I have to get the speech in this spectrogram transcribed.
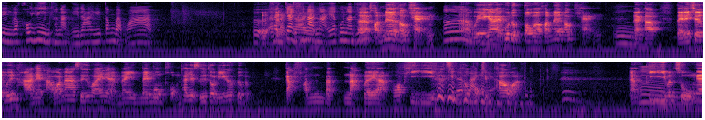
ริง ๆ แล้วเขายืนขนาดนี้ได้นี่ต้องแบบว่าเออเออแข็งแกร่งปลใจขนาดไหนอะคุณอาทิเอ่ตอย์คอนเนอร์เขาแข็งเอออ่าเวง่ายพูดตรงๆอะคอนเนอร์เขาแข็งอืมนะครับ แต่ในเชิงพื้นฐานเนี่ยถามว่าน่าซื้อไว้เนี่ยในในมุมผมถ้าจะซื้อตัวนี้ก็คือแบบกัดฟันแบบหนักเลยอะเพราะว่า PE สิบเท่าหกสิบเท่าอะ นะอืม PE มันสูงไง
